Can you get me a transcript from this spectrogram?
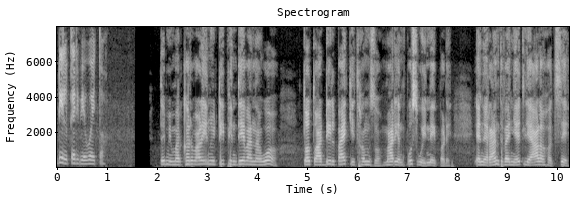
ડીલ કરવી હોય તો. તમે મારા ઘરવાળીનું ટિફિન દેવાના હો, તો તો આ ડીલ પાકી થમજો. મારી એને પૂછવું નહીં પડે. એને રાંધવાની એટલી આળહત છે,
